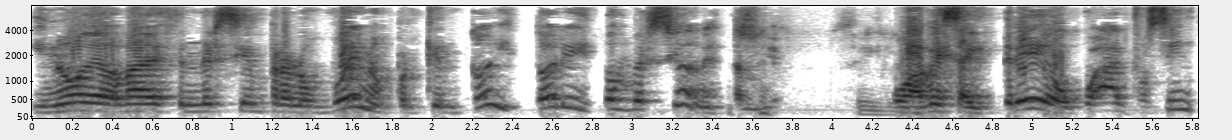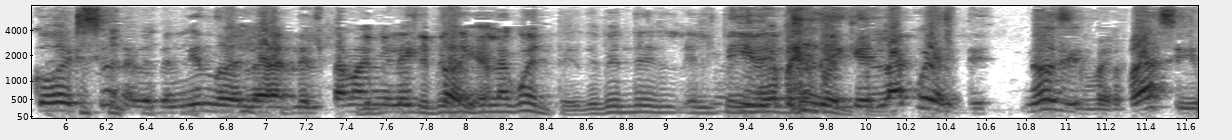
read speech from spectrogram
y no va a defender siempre a los buenos, porque en toda historia hay dos versiones también. O a veces hay tres o cuatro o cinco versiones, dependiendo del tamaño de la historia. Depende de que la cuente, depende el, Y depende de que la cuente. No, si es verdad, si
